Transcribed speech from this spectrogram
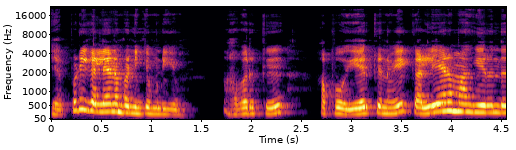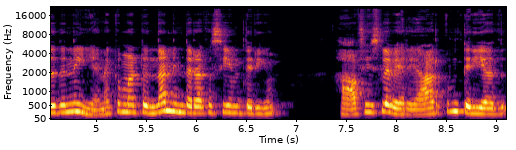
எப்படி கல்யாணம் பண்ணிக்க முடியும்? அவருக்கு அப்போது ஏற்கனவே கல்யாணமாகி இருந்ததுன்னு எனக்கு மட்டும்தான் இந்த ரகசியம் தெரியும். ஆஃபீஸில் வேறு யாருக்கும் தெரியாது.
